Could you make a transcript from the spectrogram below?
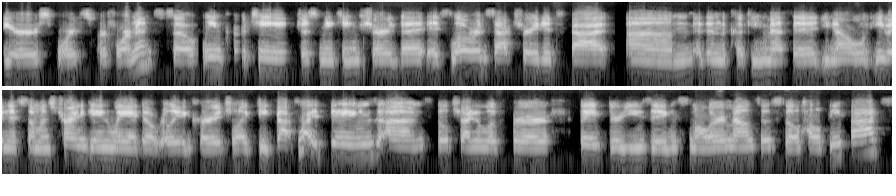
your sports performance. So lean protein, just making sure that it's lower in saturated fat. Um, and then the cooking method, you know, even if someone's trying to gain weight, I don't really encourage like deep fat fried things. Um, still trying to look for baked or using smaller amounts of still healthy fats,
